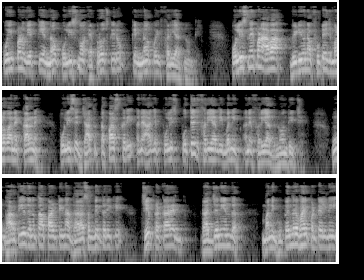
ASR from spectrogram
કોઈ પણ વ્યક્તિએ ન પોલીસનો એપ્રોચ કર્યો કે ન કોઈ ફરિયાદ નોંધી. પોલીસને પણ આવા વિડીયોના ફૂટેજ મળવાને કારણે પોલીસે જાત તપાસ કરી અને આજે પોલીસ પોતે જ ફરિયાદી બની અને ફરિયાદ નોંધી છે. હું ભારતીય જનતા પાર્ટીના ધારાસભ્ય તરીકે જે પ્રકારે રાજ્યની અંદર માની ભૂપેન્દ્રભાઈ પટેલની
